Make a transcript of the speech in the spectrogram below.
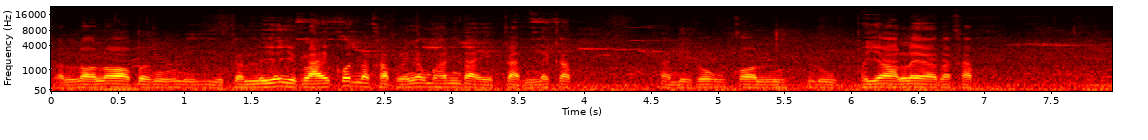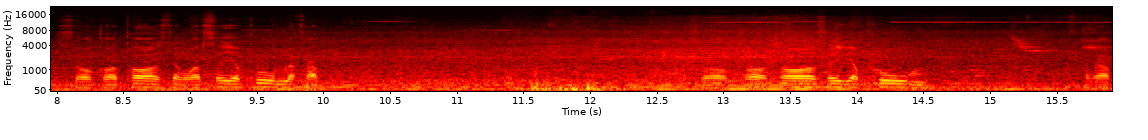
กันรอรอเบิงนี่อีกกันเหลืออีกหลายคนนะครับก็ยังบ่ทันได้กันนะครับ อันนี้องค์กรลูกพญาแล่นะครับสกทจังหวัดชัยภูมินะครับ กทชัยภูมินะครับ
